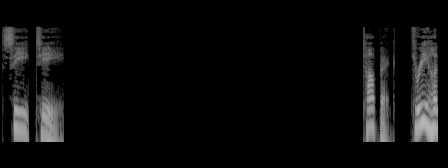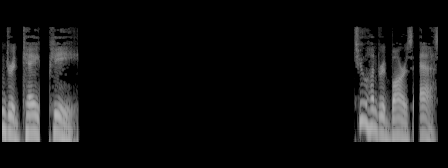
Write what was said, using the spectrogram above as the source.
C T. Topic 300 K P. 200 bars S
